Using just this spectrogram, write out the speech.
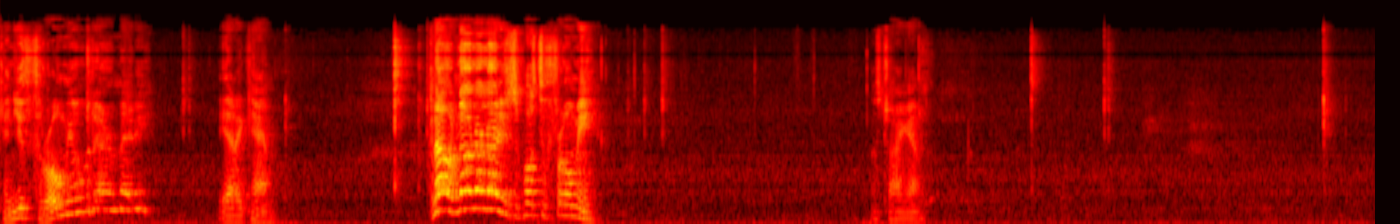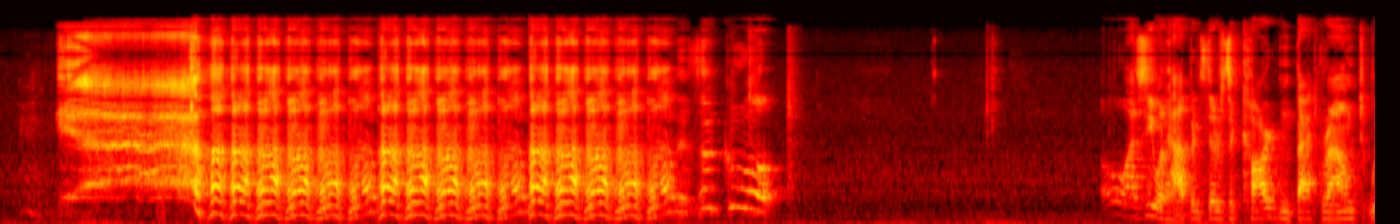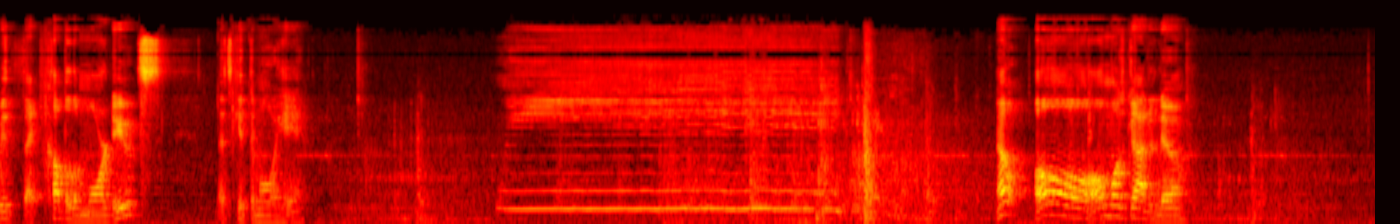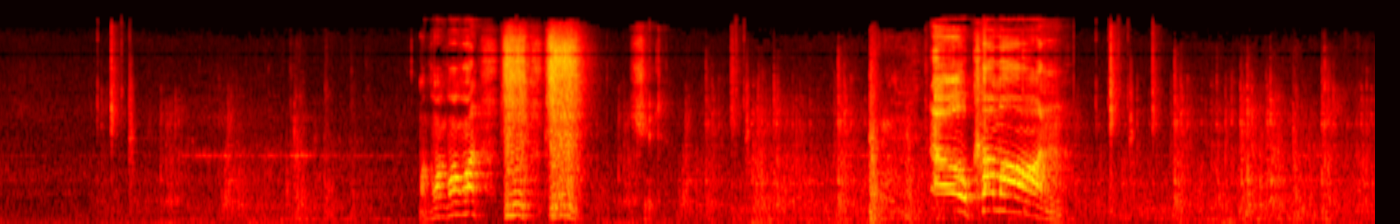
Can you throw me over there, maybe? Yeah, I can. No, no, no, no, you're supposed to throw me. Let's try again. Yeah! That's so cool. Oh, I see what happens. There's a card in background with a couple of more dudes. Let's get them over here. Whee! No, oh, almost got it though. Come on, come on, come on. Shit. Oh, come on!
